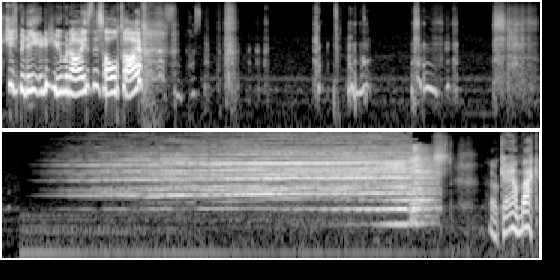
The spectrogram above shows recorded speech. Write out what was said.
She's been eating human eyes this whole time. okay, I'm back.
